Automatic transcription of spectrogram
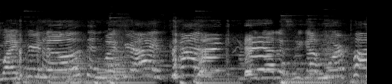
Wipe your nose and wipe your eyes. Come on. We got. We got more pies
